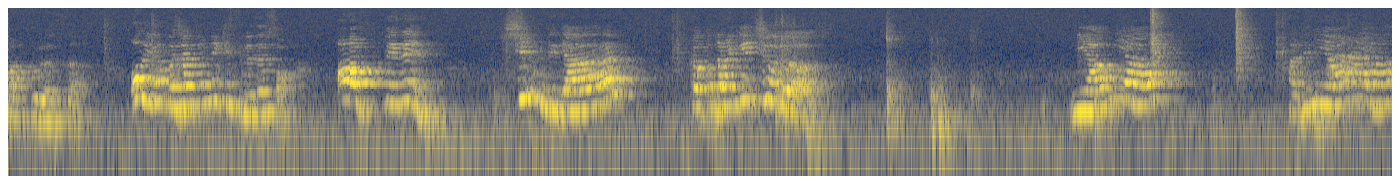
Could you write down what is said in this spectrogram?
bak burası. Oraya bacakların ikisini de sok. Aferin. Şimdi gel. Kapıdan geçiyoruz. Miyav miyav. Hadi miyav miyav.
